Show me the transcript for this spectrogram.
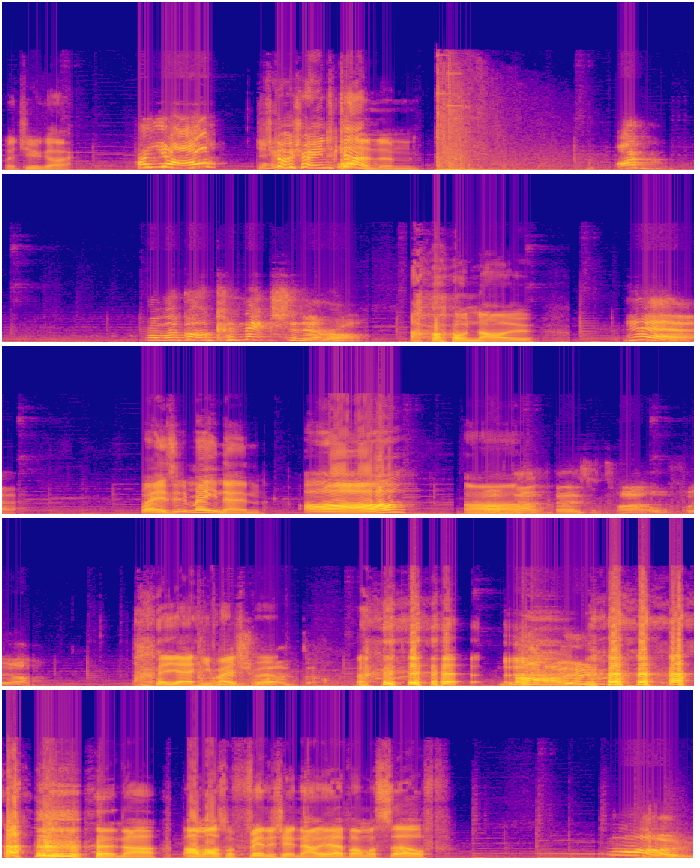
Where'd you go? Hiya! Did you just go straight into What? cannon? I. Bro, I got a connection error. Oh no. Yeah. Wait, is it me then? Ah. Ah. that, there's a title for you. yeah, he raged for it. No! nah, I might as well finish it now, yeah, by myself. No!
